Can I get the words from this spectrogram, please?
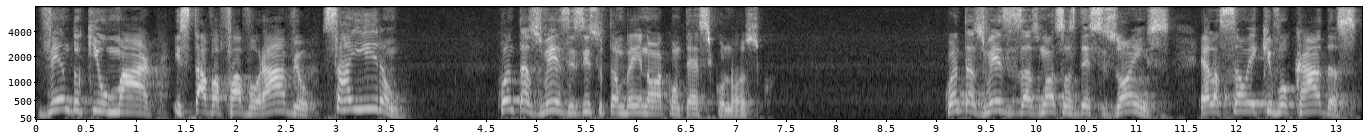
vendo que o mar estava favorável, saíram. Quantas vezes isso também não acontece conosco? Quantas vezes as nossas decisões, elas são equivocadas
